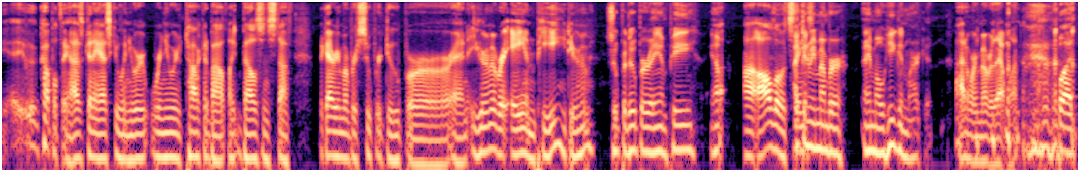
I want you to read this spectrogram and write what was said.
a couple things I was going to ask you when you were when you were talking about like bells and stuff. Like I remember Super Duper, and you remember A and P. Do you remember? Super Duper A and P. Yep. Uh, all those I can remember a Mohican Market. I don't remember that one, but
